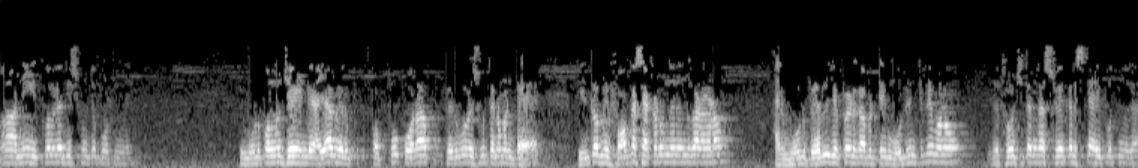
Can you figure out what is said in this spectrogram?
మనం అన్నీ ఈక్వల్గా తీసుకుంటే పోతుంది. ఈ మూడు పనులు చేయండి. అయ్యా మీరు పప్పు కూర పెరుగు వేసుకు తినమంటే దీంట్లో మీ ఫోకస్ ఎక్కడుందని ఎందుకు అడగడం? ఆయన మూడు పేర్లు చెప్పాడు కాబట్టి మూడింటిని మనం యథోచితంగా స్వీకరిస్తే అయిపోతుందిగా.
